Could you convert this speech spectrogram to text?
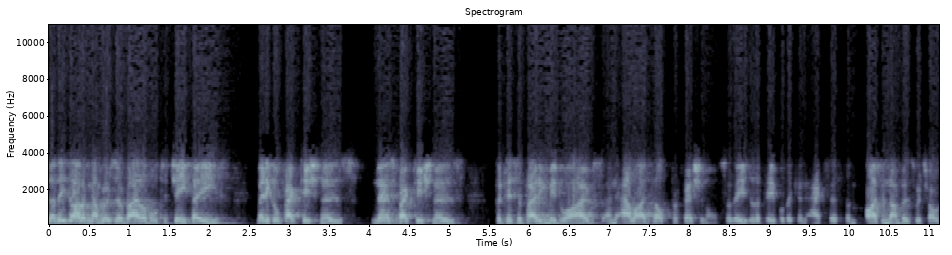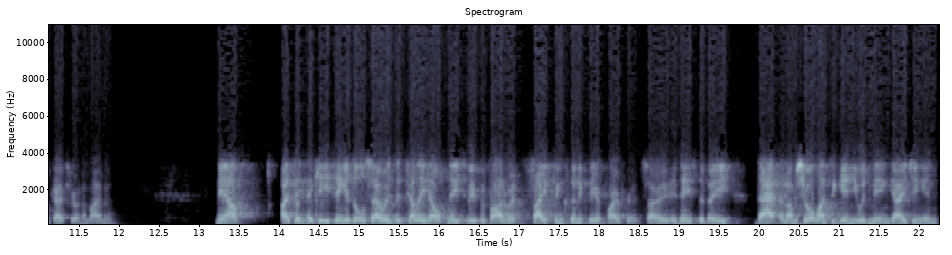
So these item numbers are available to GPs, medical practitioners, nurse practitioners, participating midwives, and allied health professionals. So these are the people that can access the item numbers, which I'll go through in a moment. Now, I think the key thing is also is that telehealth needs to be provided with safe and clinically appropriate. So it needs to be that, and I'm sure once again you wouldn't be engaging in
